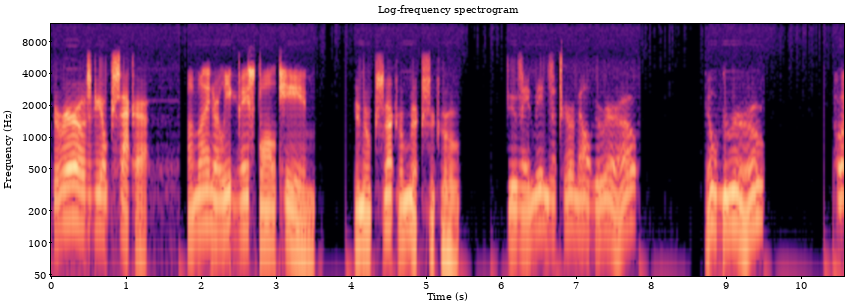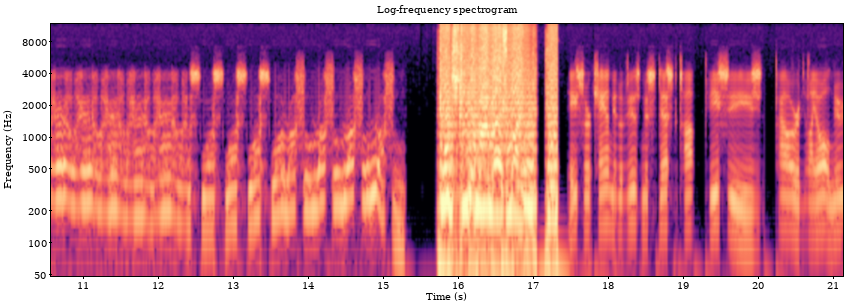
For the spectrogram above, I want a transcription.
Guerreros de Oaxaca. A minor league baseball team. In Oaxaca, Mexico. Do they mean the term El Guerrero? El Guerrero. Ruffle ruffle ruffle ruffle. Acer Canada Business Desktop PCs, powered by all new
